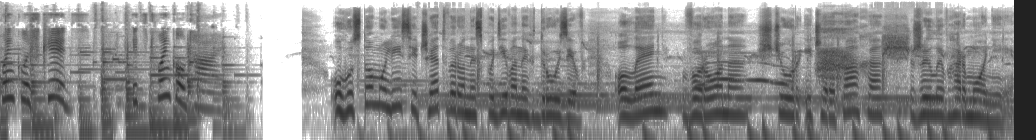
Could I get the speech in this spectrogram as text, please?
Twinklish kids, it's twinkle time. У густому лісі четверо несподіваних друзів олень, ворона, щур і черепаха жили в гармонії.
